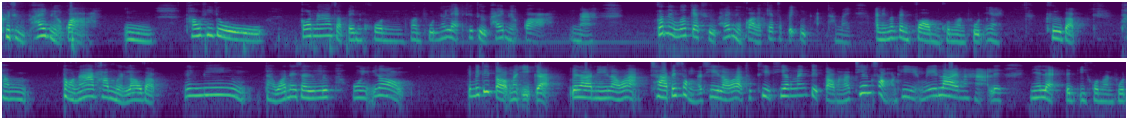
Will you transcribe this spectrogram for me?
คือถือไพ่เหนือกว่า อืม เท่าที่ดู ก็น่าจะเป็นคนวันพุธนั่นแหละที่ถือไพ่เหนือกว่านะ ก็ในเมื่อแกถือไพ่เหนือกว่าแล้วแกจะไปอึดอัดทำไม อันนี้มันเป็นฟอร์มของคนวันพุธไง คือแบบทำต่อหน้าทำเหมือนเราแบบ นิ่งๆ แต่ว่าในใจลึกๆโอ้ยนี่เรายังไม่ติดต่อมาอีกอะเวลานี้แล้วอะช้าไปสองนาทีแล้วอะทุกทีเที่ยงแม่งติดต่อมาแล้วเที่ยงสองนาทียังไม่ไลน์มาหาเลยเนี่ยแหละเป็นอีคนวันพุธ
